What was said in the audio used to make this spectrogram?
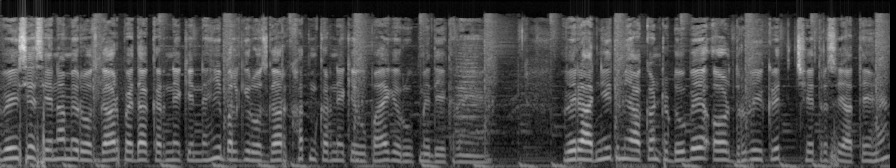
वे इसे सेना में रोज़गार पैदा करने के नहीं, बल्कि रोज़गार खत्म करने के उपाय के रूप में देख रहे हैं। वे राजनीति में आकंठ डूबे और ध्रुवीकृत क्षेत्र से आते हैं।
